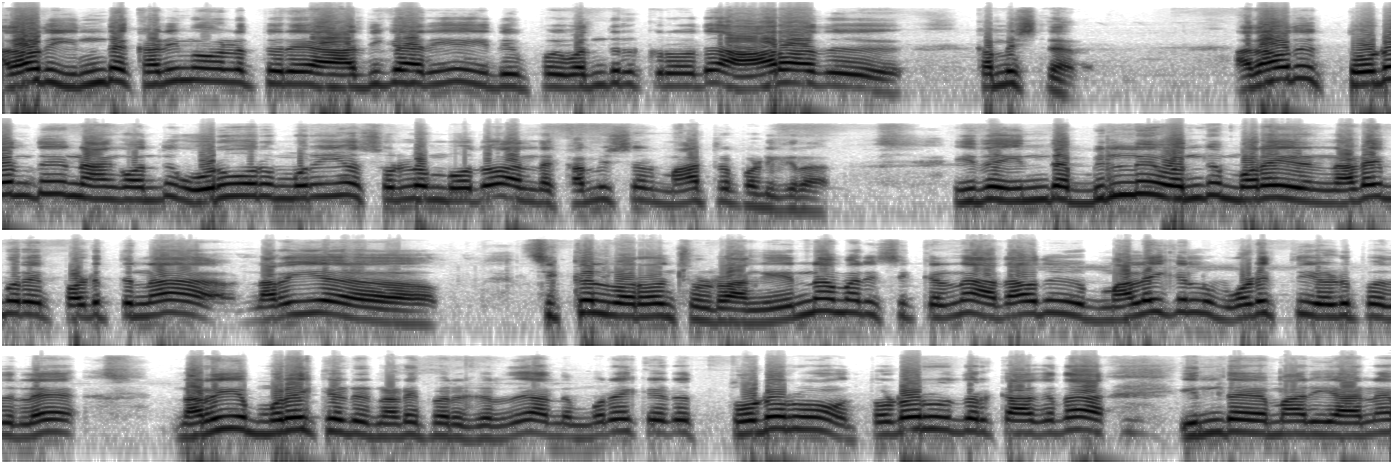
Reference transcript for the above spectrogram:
அதாவது இந்த கனிம வளத்துறை அதிகாரி இது இப்போ வந்திருக்கிறது ஆறாவது கமிஷனர். அதாவது தொடர்ந்து நாங்கள் வந்து ஒரு ஒரு முறையும் சொல்லும் போதோ அந்த கமிஷனர் மாற்றப்படுகிறார். இது இந்த பில்லு வந்து முறை நடைமுறைப்படுத்தினா நிறைய சிக்கல் வரும்னு சொல்கிறாங்க என்ன மாதிரி சிக்கல்னா அதாவது மலைகள் உடைத்து எடுப்பதில் நிறைய முறைகேடு நடைபெறுகிறது. அந்த முறைகேடு தொடரும் தொடருவதற்காக தான் இந்த மாதிரியான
